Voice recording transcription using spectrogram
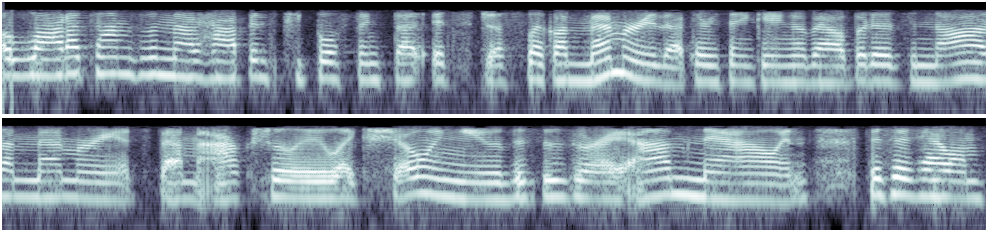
a lot of times when that happens, people think that it's just like a memory that they're thinking about, but it's not a memory. It's them actually like showing you this is where I am now, and this is how I'm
